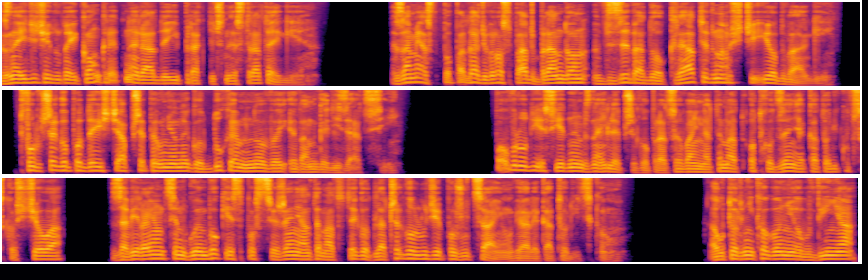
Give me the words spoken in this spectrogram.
Znajdziecie tutaj konkretne rady i praktyczne strategie. Zamiast popadać w rozpacz, Brandon wzywa do kreatywności i odwagi, twórczego podejścia przepełnionego duchem nowej ewangelizacji. Powrót jest jednym z najlepszych opracowań na temat odchodzenia katolików z kościoła, zawierającym głębokie spostrzeżenia na temat tego, dlaczego ludzie porzucają wiarę katolicką. Autor nikogo nie obwinia,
